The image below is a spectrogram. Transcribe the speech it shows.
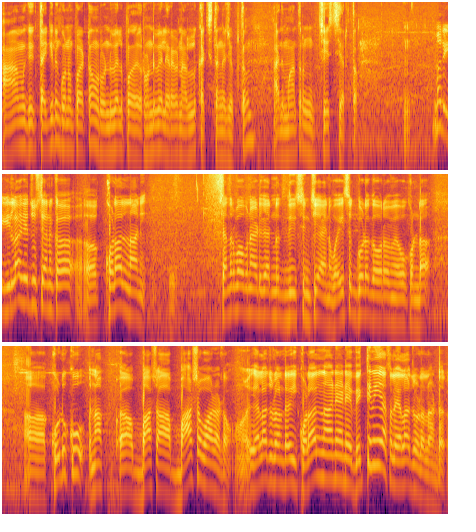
ఆమెకి తగిన గుణపాఠం రెండు వేల ప- రెండు వేల ఇరవై నాలుగులో ఖచ్చితంగా చెప్తాం. అది మాత్రం చేసి చేరుతాం మరి ఇలాగే చూస్తే కనుక కొడాలి నాని చంద్రబాబు నాయుడు గారిని ఉద్దేశించి ఆయన వయసుకు కూడా గౌరవం ఇవ్వకుండా కొడుకు నా భాష ఆ భాష వాడటం ఎలా చూడాలంటారు? ఈ కొడాలి నాని అనే వ్యక్తిని అసలు ఎలా చూడాలంటారు?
